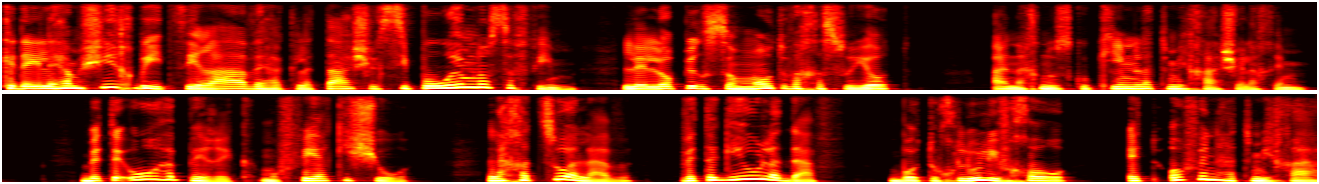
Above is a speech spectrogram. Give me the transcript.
כדי להמשיך ביצירה והקלטה של סיפורים נוספים, ללא פרסומות וחסויות, אנחנו זקוקים לתמיכה שלכם. בתיאור הפרק מופיע קישור, לחצו עליו ותגיעו לדף בו תוכלו לבחור את אופן התמיכה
